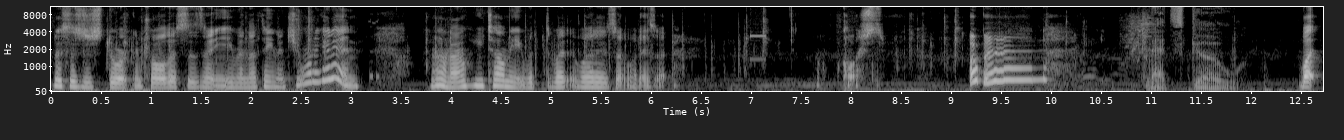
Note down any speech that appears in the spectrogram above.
this is just door control. This isn't even the thing that you want to get in. I don't know. You tell me. What, what, what is it? What is it? Of course. Open! Let's go. What?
